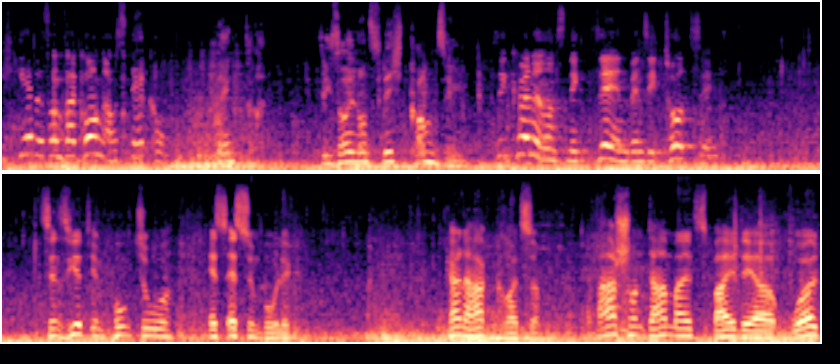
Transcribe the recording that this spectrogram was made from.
Ich gebe vom Waggon aus Deckung. Denkt dran. Sie sollen uns nicht kommen sehen. Sie können uns nicht sehen, wenn sie tot sind. Zensiert im Punkto SS-Symbolik. Keine Hakenkreuze. War schon damals bei der World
